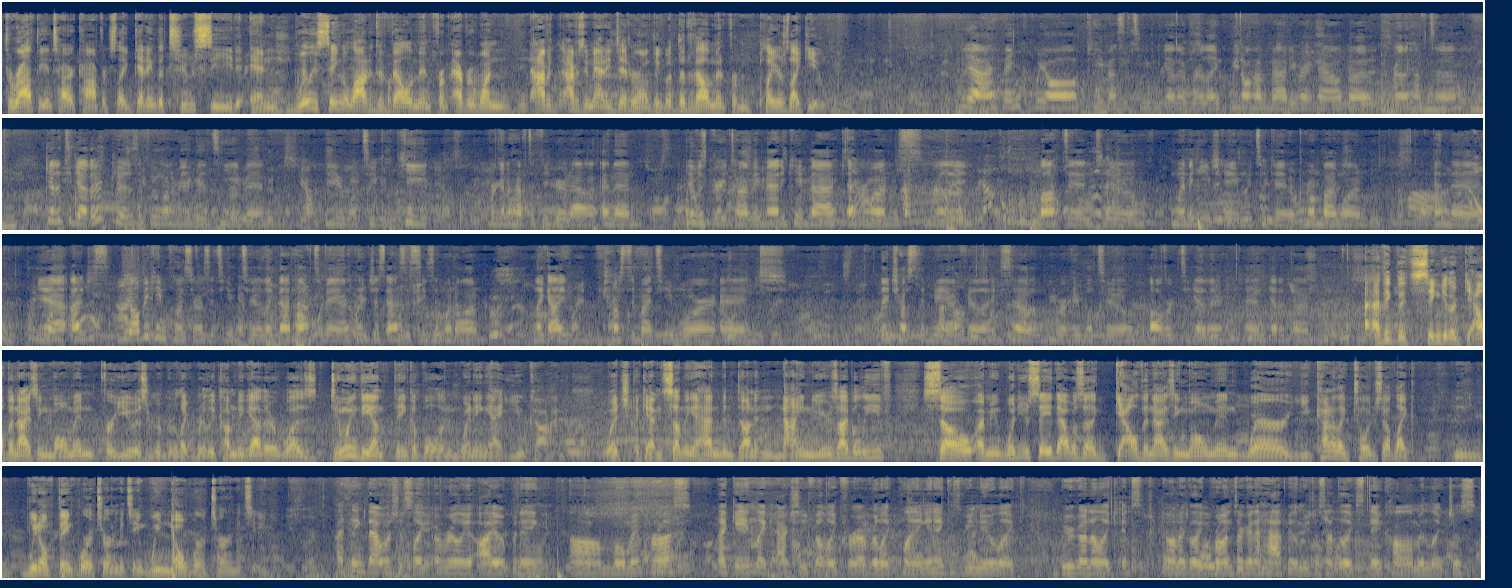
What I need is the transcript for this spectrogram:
throughout the entire conference, like getting the two seed and really seeing a lot of development from everyone. Obviously, Maddie did her own thing, but the development from players like you. Yeah, I think we all came as a team together we're like, we don't have Maddie right now, but we really have to get it together because if we want to be a good team and be able to compete, we're going to have to figure it out. And then it was great timing. Maddie came back. Everyone was really locked into winning each game. We took it one by one. And then, yeah, I just, we all became closer as a team too. Like that helped me. I think just as the season went on, like I trusted my team more and they trusted me, I feel like. So we were able to all work together and get it done. I think the singular galvanizing moment for you as a group to like really come together was doing the unthinkable and winning at UConn, which again something that hadn't been done in nine years, I believe. So, I mean, would you say that was a galvanizing moment where you kind of like told yourself like, we don't think we're a tournament team, we know we're a tournament team. I think that was just like a really eye-opening um, moment for us. That game like actually felt like forever like playing in it because we knew like we were gonna like it's gonna like runs are gonna happen. We just have to like stay calm and like just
